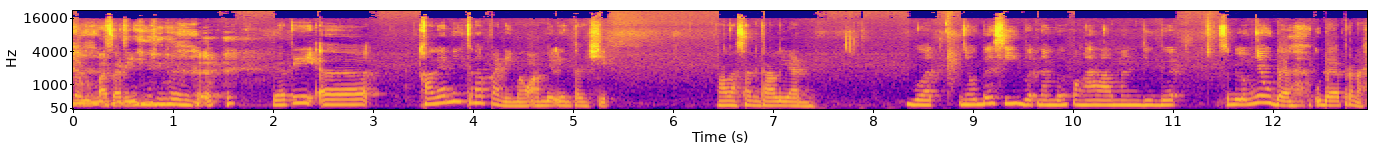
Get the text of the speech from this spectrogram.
udah lupa sorry. berarti eh, kalian nih kenapa nih mau ambil internship? Alasan kalian? Buat nyoba sih, buat nambah pengalaman juga. Sebelumnya udah udah pernah?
